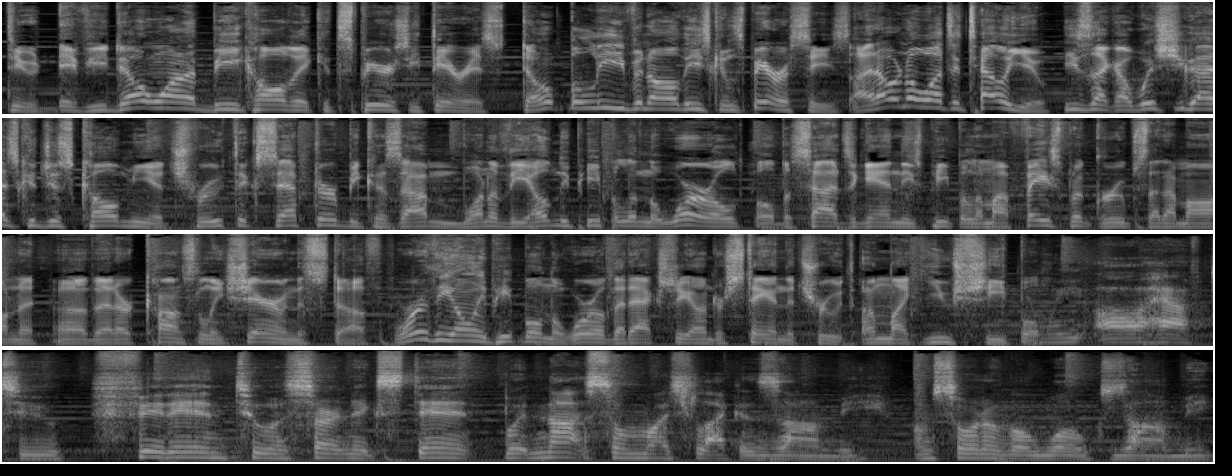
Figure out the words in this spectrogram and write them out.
Dude, if you don't want to be called a conspiracy theorist, don't believe in all these conspiracies. I don't know what to tell you. He's like, I wish you guys could just call me a truth acceptor because I'm one of the only people in the world. Well, besides, again, these people in my Facebook groups that I'm on uh, that are constantly sharing this stuff. We're the only people in the world that actually understand the truth, unlike you sheeple. we all have to fit in to a certain extent, but not so much like a zombie. I'm sort of a woke zombie.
